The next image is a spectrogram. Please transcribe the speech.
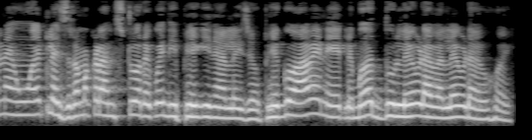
અને હું એટલે જ રમકડાના સ્ટોરે કોઈ દી ભેગી ના લઈ જાઉં. ભેગો આવે ને એટલે બધું લેવડાવે લેવડાવે હોય.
